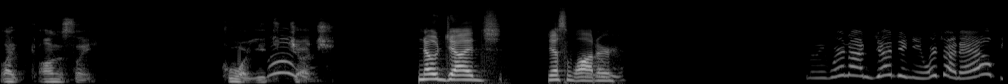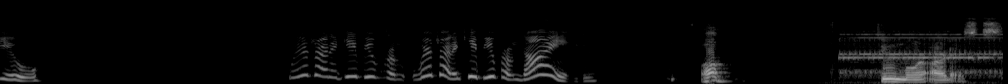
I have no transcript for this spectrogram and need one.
Like honestly, who are you to Who? judge? No judge. Just water. I mean, we're not judging you. We're trying to help you. We're trying to keep you from. We're trying to keep you from dying. Well, Two more artists.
